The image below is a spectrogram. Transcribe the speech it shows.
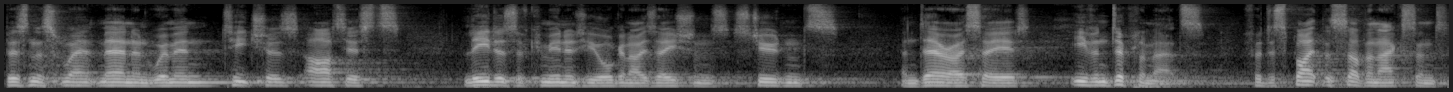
Businessmen and women, teachers, artists, leaders of community organizations, students, and dare I say it, even diplomats, for despite the southern accent,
